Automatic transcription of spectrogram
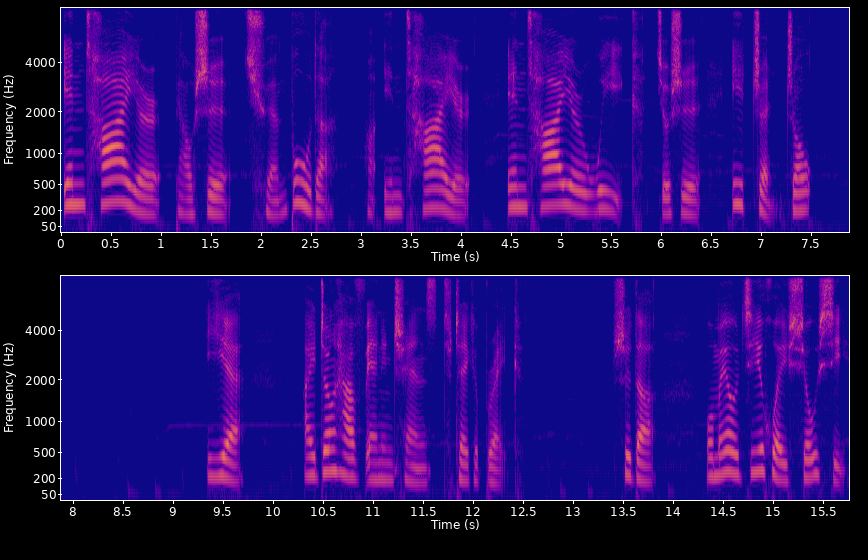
Entire 表示全部的啊，entire entire week 就是一整周。Yeah, I don't have any chance to take a break. 是的。 我没有机会休息。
